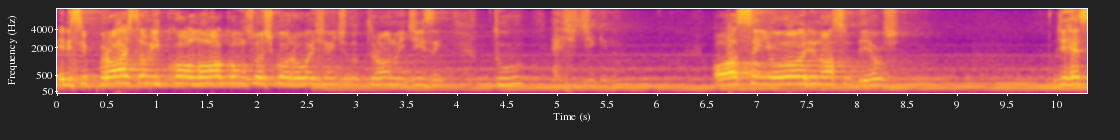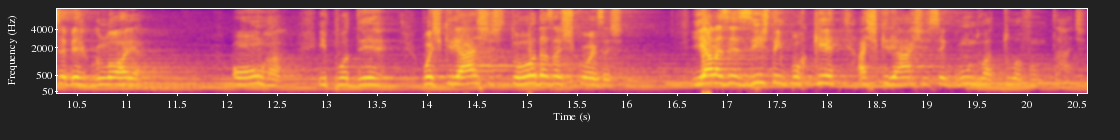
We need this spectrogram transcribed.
Eles se prostram e colocam suas coroas diante do trono e dizem: Tu és digno, ó Senhor e nosso Deus, de receber glória, honra e poder, pois criastes todas as coisas e elas existem porque as criaste segundo a tua vontade.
